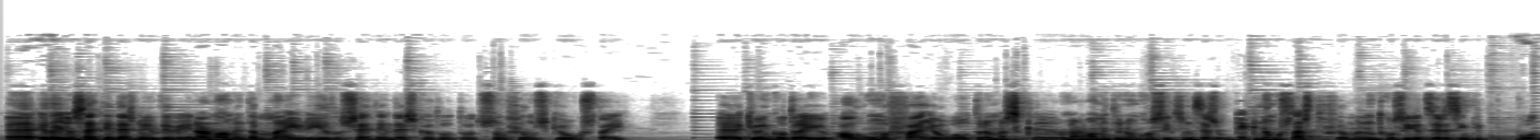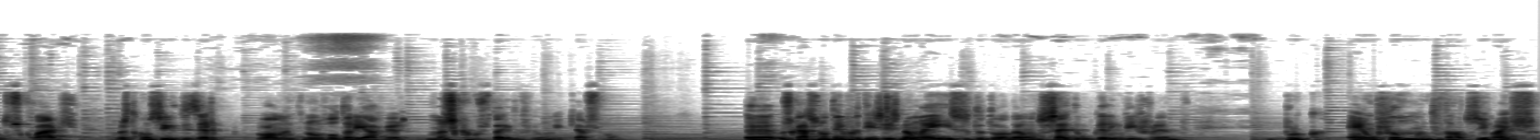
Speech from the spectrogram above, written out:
Uh, eu dei-lhe um 7 em 10 no IMDb e normalmente a maioria dos 7 em 10 que eu dou todos são filmes que eu gostei, uh, que eu encontrei alguma falha ou outra, mas que normalmente eu não consigo, se me disseres o que é que não gostaste do filme, eu não te consigo dizer assim tipo pontos claros, mas te consigo dizer que provavelmente não voltaria a ver, mas que gostei do filme e que acho bom. Uh, Os Gatos Não Têm Vertigens, não é isso de todo, é um 7 um bocadinho diferente. Porque é um filme muito de altos e baixos.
